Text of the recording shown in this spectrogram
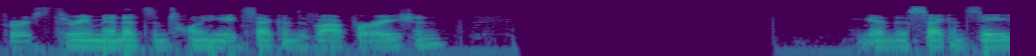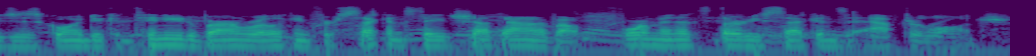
for its 3 minutes and 28 seconds of operation. Again, the second stage is going to continue to burn. We're looking for second stage shutdown at about 4 minutes 30 seconds after launch.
